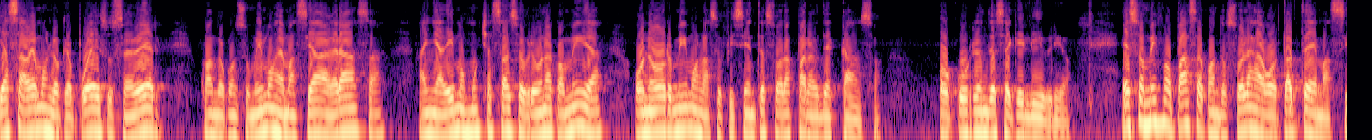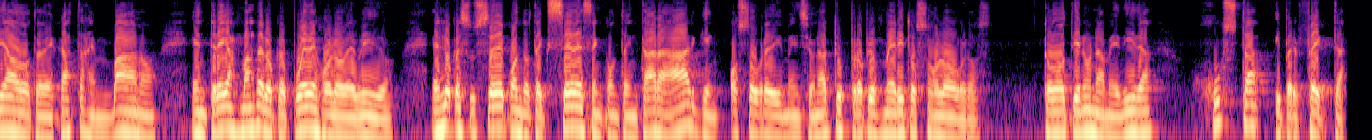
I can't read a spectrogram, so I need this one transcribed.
Ya sabemos lo que puede suceder cuando consumimos demasiada grasa, añadimos mucha sal sobre una comida o no dormimos las suficientes horas para el descanso. Ocurre un desequilibrio. Eso mismo pasa cuando sueles agotarte demasiado, te desgastas en vano, entregas más de lo que puedes o lo debido. Es lo que sucede cuando te excedes en contentar a alguien o sobredimensionar tus propios méritos o logros. Todo tiene una medida justa y perfecta.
